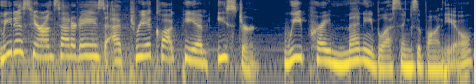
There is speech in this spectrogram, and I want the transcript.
Meet us here on Saturdays at 3 o'clock p.m. Eastern. We pray many blessings upon you.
